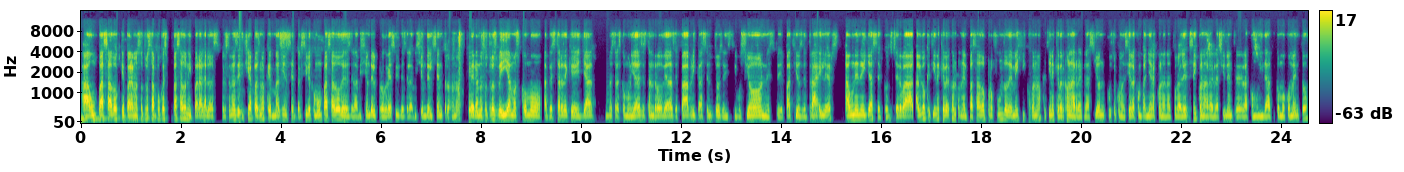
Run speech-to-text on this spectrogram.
a un pasado que para nosotros tampoco es pasado ni para las personas de Chiapas, ¿no? Que más bien se percibe como un pasado desde la visión del progreso y desde la visión del centro, ¿no? Pero nosotros veíamos cómo, a pesar de que ya nuestras comunidades están rodeadas de fábricas, centros de distribución, este, patios de trailers, aún en ellas se conserva algo que tiene que ver con, el pasado profundo de México, ¿no? Que tiene que ver con la relación, justo como decía la compañera, con la naturaleza y con la relación entre la comunidad, como comento,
